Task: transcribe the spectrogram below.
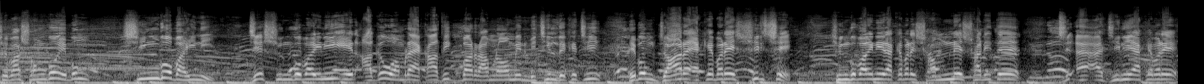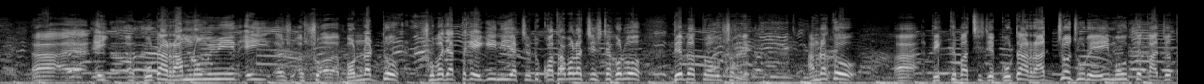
সেবা সংঘ এবং সিংহ বাহিনী যে সিংহ বাহিনী এর আগেও আমরা একাধিকবার রামনবমীর মিছিল দেখেছি এবং যার একেবারে শীর্ষে সিংহ বাহিনীর একেবারে সামনের সারিতে যিনি একেবারে এই গোটা রামনবমীর এই বর্ণাঢ্য শোভাযাত্রাকে এগিয়ে নিয়ে যাচ্ছে। একটু কথা বলার চেষ্টা করব দেবদত্ত বাবুর সঙ্গে। আমরা তো দেখতে পাচ্ছি যে গোটা রাজ্য জুড়ে এই মুহূর্তে কার্যত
